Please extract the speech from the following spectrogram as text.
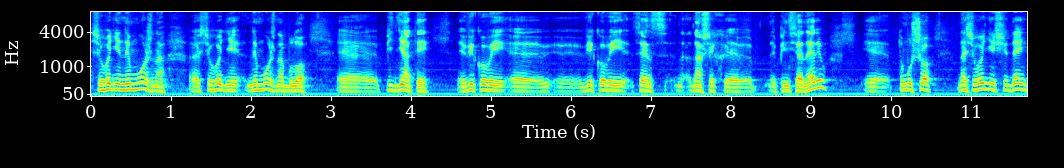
Сьогодні не можна, е, сьогодні не можна було е, підняти віковий, е, е, віковий ценз наших е, пенсіонерів, е, тому що на сьогоднішній день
